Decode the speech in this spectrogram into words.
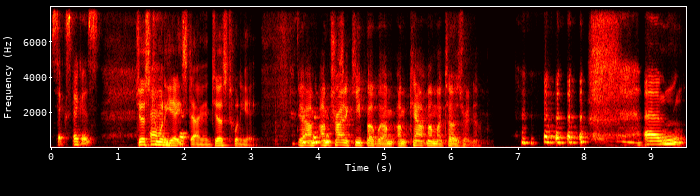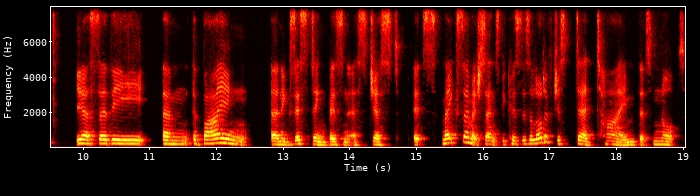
six figures. Just 28, um, Stallion, just 28. Yeah, I'm, I'm trying to keep up. I'm, I'm counting on my toes right now. um, yeah, so the um, the buying an existing business just it makes so much sense because there's a lot of just dead time that's not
